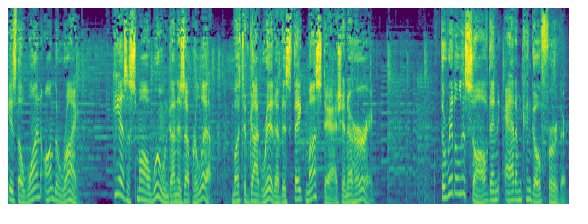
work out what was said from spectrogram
is the one on the right. He has a small wound on his upper lip, must have got rid of his fake mustache in a hurry. The riddle is solved and Adam can go further.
